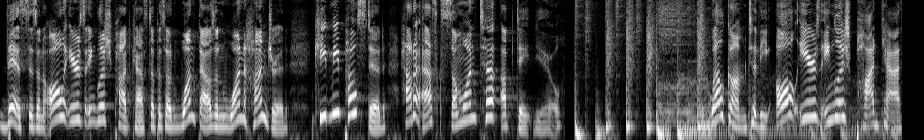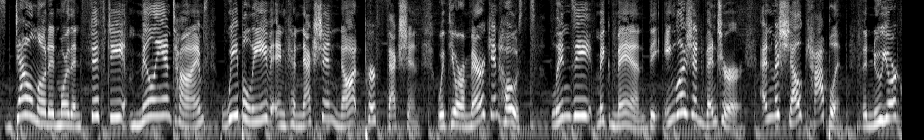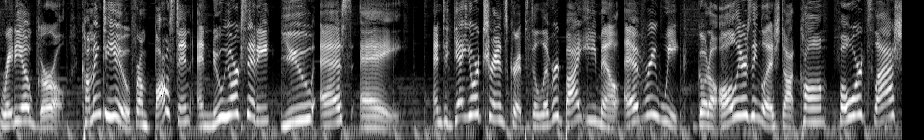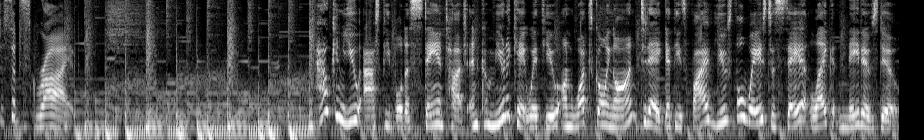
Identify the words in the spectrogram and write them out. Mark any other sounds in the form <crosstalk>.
This is an All Ears English podcast, episode 1100. Keep me posted how to ask someone to update you. Welcome to the All Ears English podcast, downloaded more than 50 million times. We believe in connection, not perfection, with your American hosts. Lindsay McMahon, the English adventurer, and Michelle Kaplan, the New York radio girl, coming to you from Boston and New York City, USA. And to get your transcripts delivered by email every week, go to allearsenglish.com forward slash subscribe. How can you ask people to stay in touch and communicate with you on what's going on? Today, get these five useful ways to say it like natives do.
